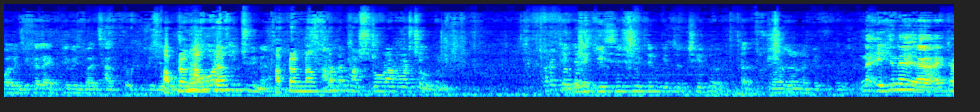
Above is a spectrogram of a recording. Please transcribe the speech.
পলিটিক্যাল অ্যাক্টিভিস্ট বা ছাত্র আপনার নামটা? কিছুই না। আপনার নামটা? আমাদের মাসরুর আনোয়ার চৌধুরী। এখানে কি সিচুয়েশন কিছু ছিল? তার শোনার জন্য কিছু না এখানে একটা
